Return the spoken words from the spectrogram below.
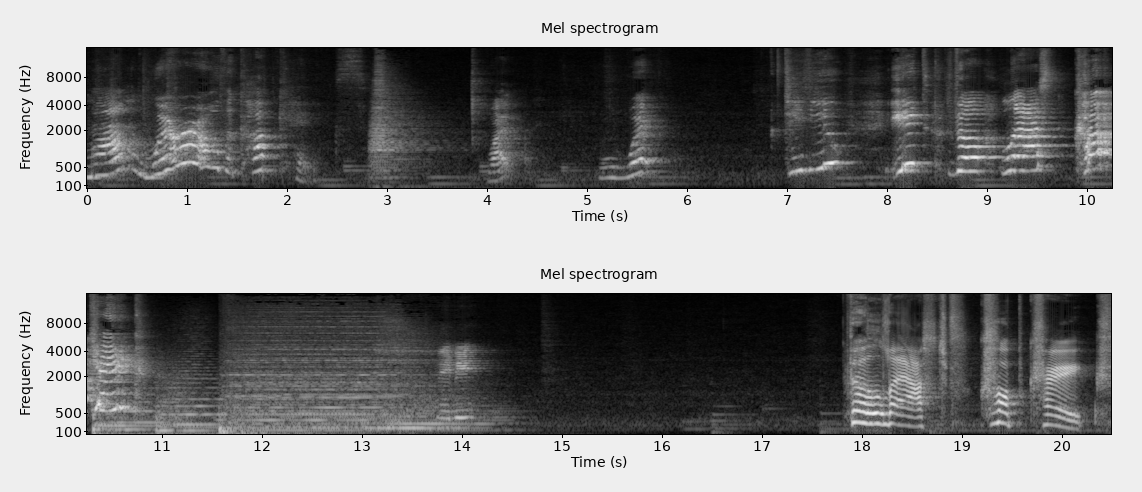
Mom, where are all the cupcakes? What? What? Did you eat the last cupcake? Maybe. The last cupcake.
